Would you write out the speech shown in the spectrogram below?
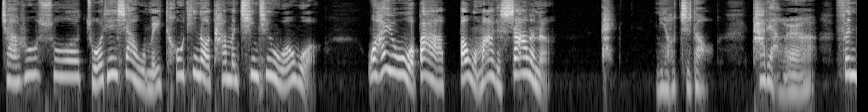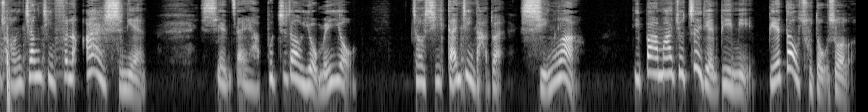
假如说昨天下午没偷听到他们卿卿我我，我还以为我爸把我妈给杀了呢。哎，你要知道，他两个人啊分床将近分了二十年，现在呀不知道有没有。朝夕赶紧打断：“行了，你爸妈就这点秘密，别到处抖说了。”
